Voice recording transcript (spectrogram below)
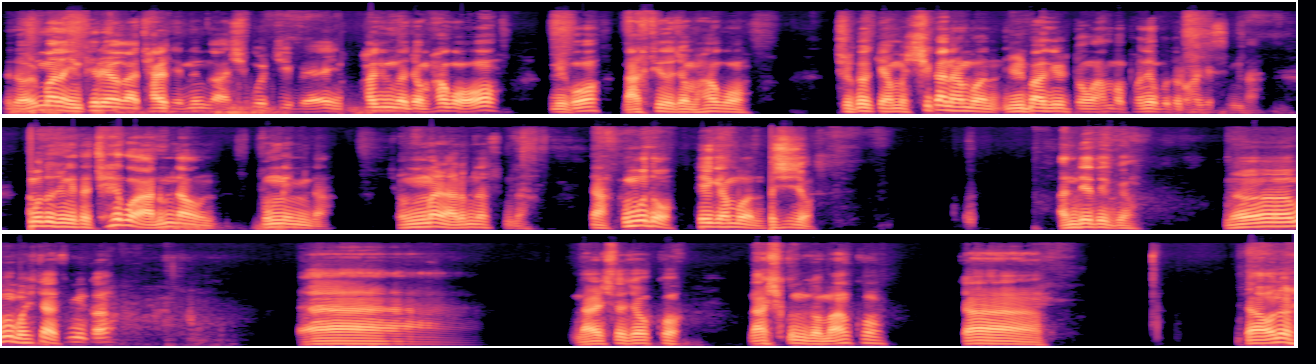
그래서 얼마나 인테리어가 잘 됐는가 시골집에 확인도 좀 하고, 그리고 낚시도 좀 하고 즐겁게 한번 시간을 한번 1박 2일 동안 한번 보내보도록 하겠습니다. 금오도 중에서 최고 아름다운 동네입니다. 정말 아름답습니다. 자, 금오도 대교 한번 보시죠. 안대대교. 너무 멋있지 않습니까? 아, 날씨도 좋고, 낚시꾼도 많고. 자, 자, 오늘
